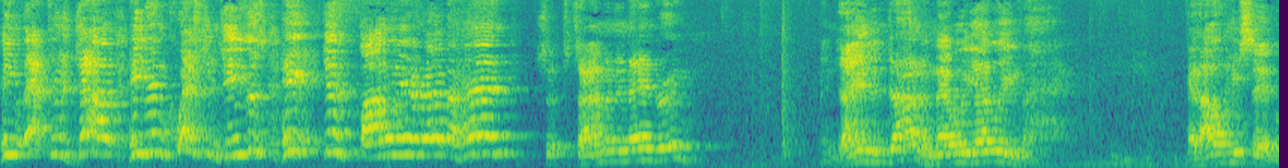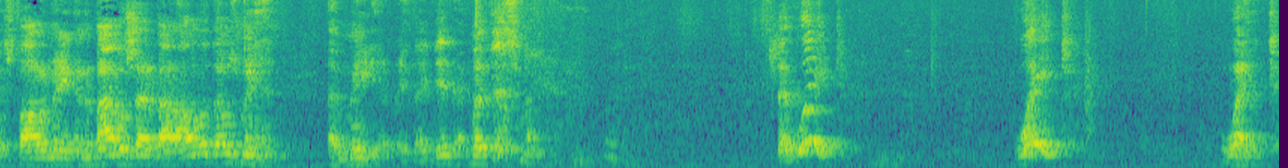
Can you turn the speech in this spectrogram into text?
He left his job. He didn't question Jesus. He just followed him right behind Simon and Andrew, and James and John, and now we got Levi. And all he said was, Follow me. And the Bible said about all of those men, immediately they did that. But this man said, Wait. Wait. Wait.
